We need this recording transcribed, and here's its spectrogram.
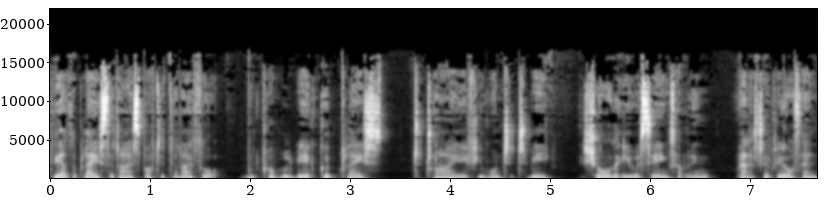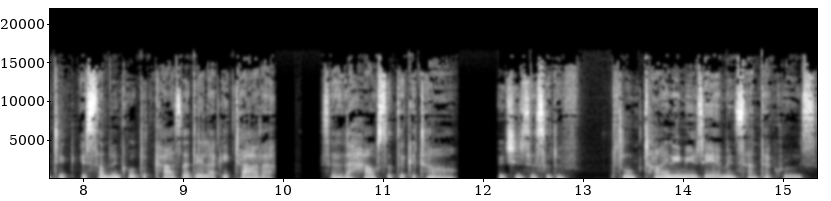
The other place that I spotted that I thought would probably be a good place to try if you wanted to be sure that you were seeing something relatively authentic is something called the Casa de la Guitarra, so the House of the Guitar, which is a sort of little tiny museum in Santa Cruz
